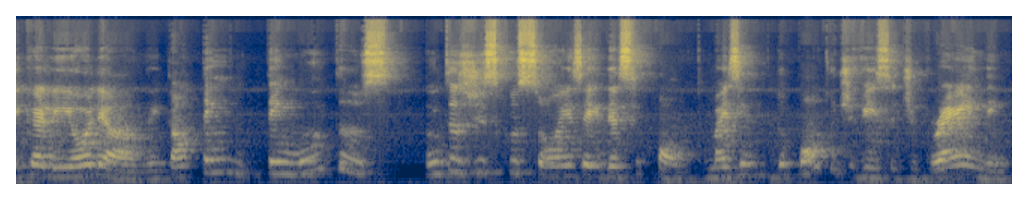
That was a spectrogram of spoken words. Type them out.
fica ali olhando. Então, tem, tem muitos, muitas discussões aí desse ponto. Mas do ponto de vista de branding,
